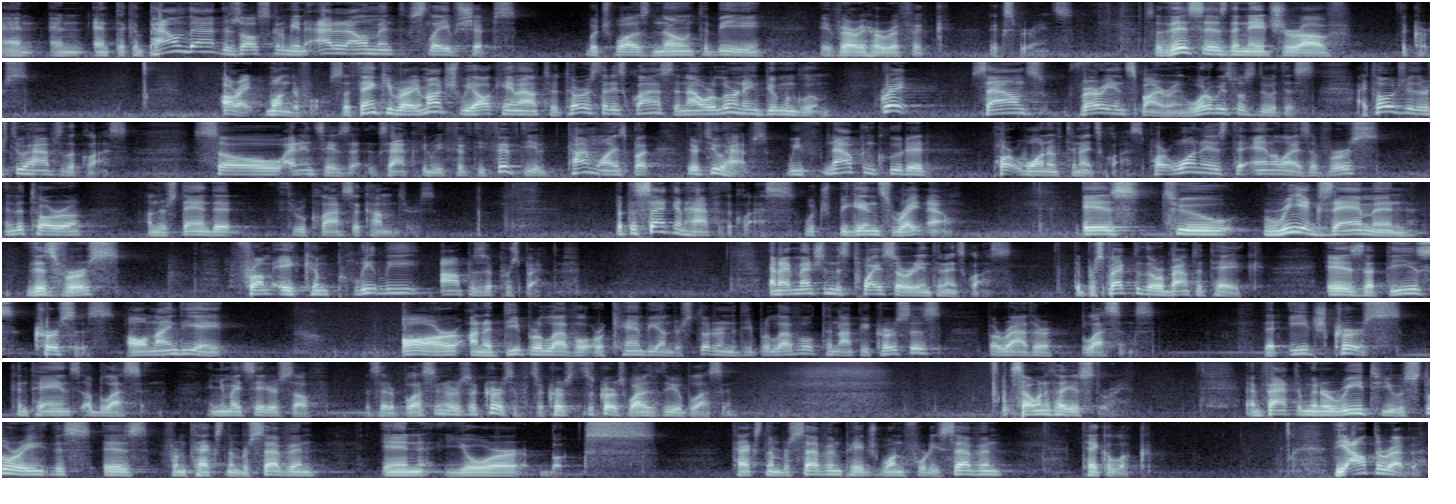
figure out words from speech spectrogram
and and and to compound that, there's also going to be an added element: slave ships, which was known to be a very horrific experience. So this is the nature of the curse. All right, wonderful. So thank you very much. We all came out to a Torah studies class, and now we're learning doom and gloom. Great. Sounds very inspiring. What are we supposed to do with this? I told you there's two halves of the class. So I didn't say it's exactly going to be 50 50 time wise, but there are two halves. We've now concluded part one of tonight's class. Part one is to analyze a verse in the Torah, understand it through classic commentaries. But the second half of the class, which begins right now, is to re examine this verse from a completely opposite perspective. And I mentioned this twice already in tonight's class. The perspective that we're about to take is that these curses, all 98, are on a deeper level or can be understood on a deeper level to not be curses, but rather blessings. That each curse contains a blessing. And you might say to yourself, is it a blessing or is it a curse? If it's a curse, it's a curse. Why does it have to be a blessing? So I want to tell you a story. In fact, I'm going to read to you a story. This is from text number seven in your books. Text number seven, page 147. Take a look. The Alter Rebbe.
